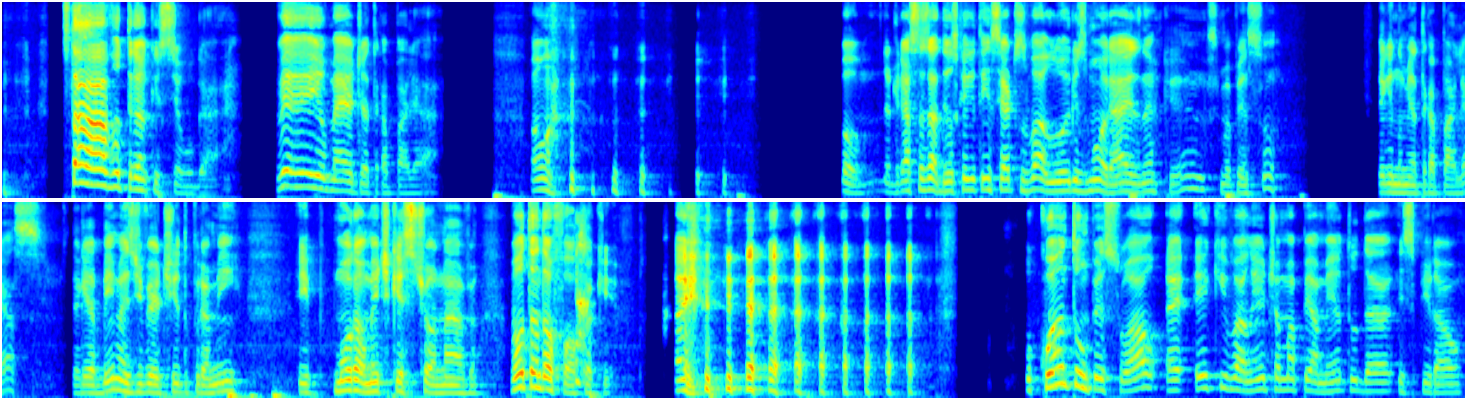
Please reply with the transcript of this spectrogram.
Estava o tranco em seu lugar, veio o médium atrapalhar. Vamos Bom, graças a Deus que ele tem certos valores morais, né, porque você já pensou? Se ele não me atrapalhasse, seria bem mais divertido pra mim e moralmente questionável. Voltando ao foco aqui. O quantum pessoal é equivalente ao mapeamento da espiral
